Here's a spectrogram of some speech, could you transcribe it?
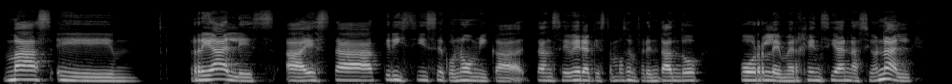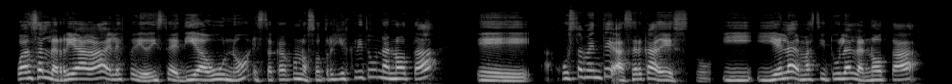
más eh, reales a esta crisis económica tan severa que estamos enfrentando por la emergencia nacional. Juan Saldarriaga, él es periodista de Día 1, está acá con nosotros y ha escrito una nota eh, justamente acerca de esto. Y, él además titula la nota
